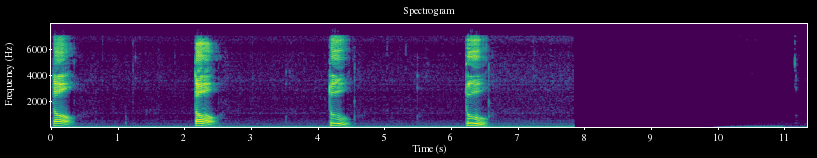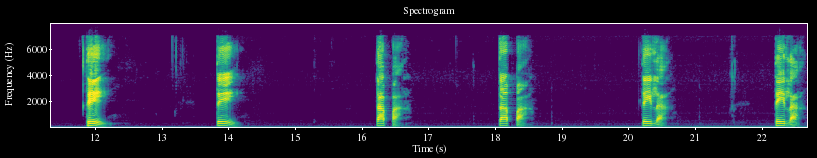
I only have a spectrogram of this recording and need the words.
To. To. Tu. Tu. T. Tapa. Tapa. Tela. Tela.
